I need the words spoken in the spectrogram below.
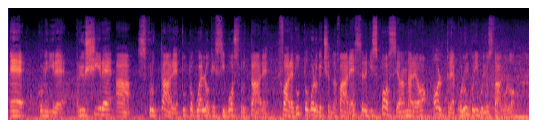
è come dire, riuscire a sfruttare tutto quello che si può sfruttare, fare tutto quello che c'è da fare, essere disposti ad andare o- oltre a qualunque tipo di ostacolo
